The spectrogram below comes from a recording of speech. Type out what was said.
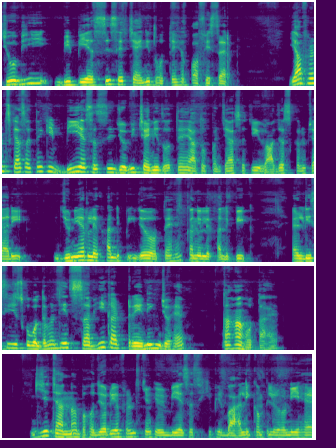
जो भी बीपीएससी से चयनित होते हैं ऑफिसर या फ्रेंड्स कह सकते हैं कि बीएसएससी जो भी चयनित होते हैं, या तो पंचायत सचिव, राजस्व कर्मचारी जूनियर लेखा लिपिक जो होते हैं, कन्या लेखा लिपिक एलडीसी जिसको बोलते हैं इन सभी का ट्रेनिंग जो है, कहाँ होता है? ये जानना बहुत ज़रूरी है फ्रेंड्स क्योंकि बी की फिर बहाली कंप्लीट होनी है।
